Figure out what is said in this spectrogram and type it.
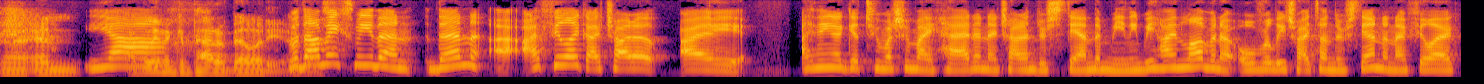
uh, and Yeah. I believe in compatibility. But that makes me then then I feel like I try to I I think I get too much in my head and I try to understand the meaning behind love and I overly try to understand and I feel like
